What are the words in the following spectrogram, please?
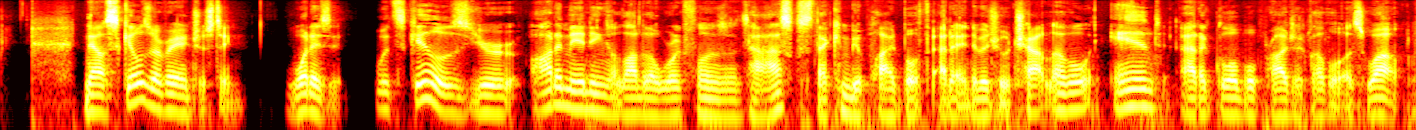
Now, skills are very interesting. What is it? With skills, you're automating a lot of the workflows and tasks that can be applied both at an individual chat level and at a global project level as well.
